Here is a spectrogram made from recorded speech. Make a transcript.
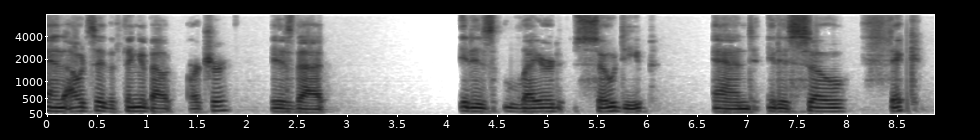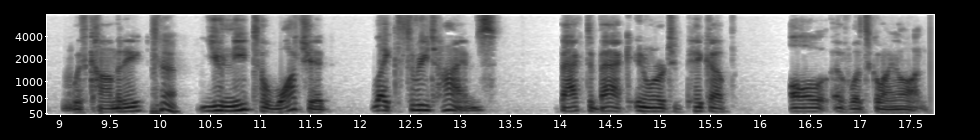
And I would say the thing about Archer is that it is layered so deep and it is so thick with comedy. you need to watch it like three times back to back in order to pick up all of what's going on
